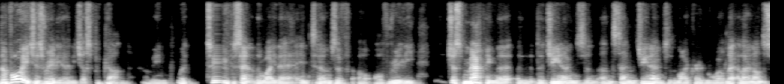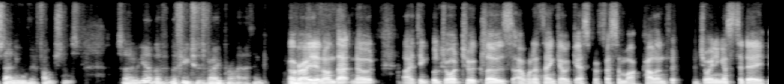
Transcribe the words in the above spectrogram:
the voyage has really only just begun. I mean, we're 2% of the way there in terms of, of really just mapping the, the genomes and understanding the genomes of the microbial world, let alone understanding all their functions. So yeah, the, the future is very bright, I think. All right. And on that note, I think we'll draw it to a close. I want to thank our guest, Professor Mark Pallen, for joining us today.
